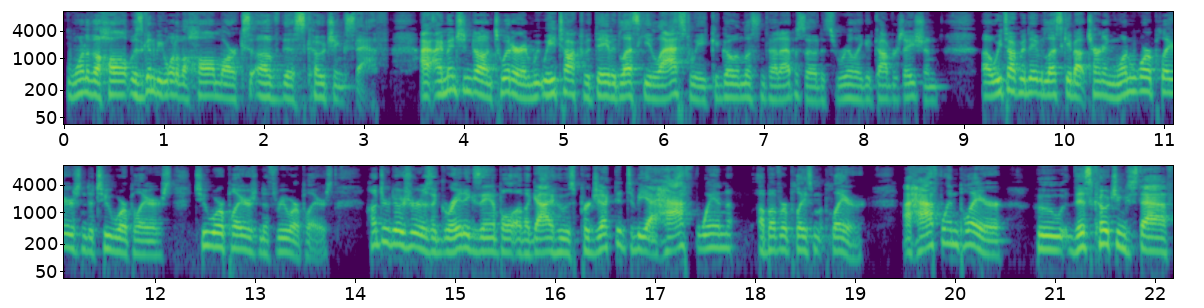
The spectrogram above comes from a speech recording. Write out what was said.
one of the hall was going to be one of the hallmarks of this coaching staff. I, I mentioned it on Twitter, and we, we, talked with David Lesky last week. Go and listen to that episode; it's a really good conversation. Uh, we talked with David Lesky about turning one WAR players into two WAR players, two WAR players into three WAR players. Hunter Dozier is a great example of a guy who is projected to be a half win above replacement player a half win player who this coaching staff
